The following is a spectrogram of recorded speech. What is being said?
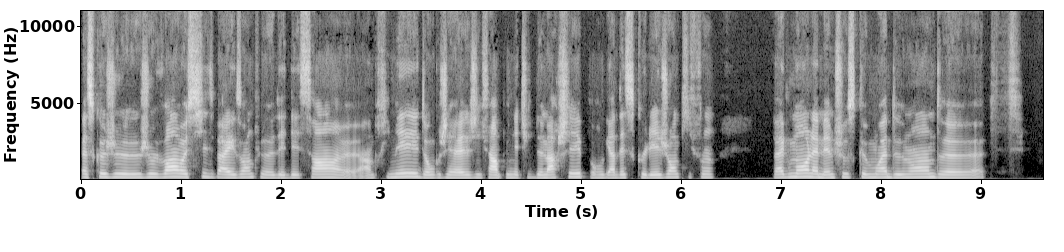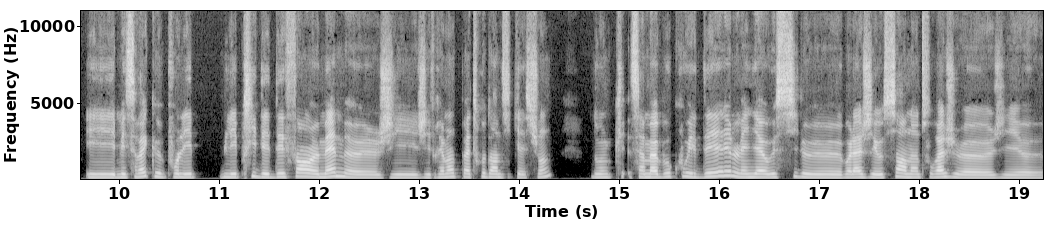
parce que je je vends aussi par exemple, heu, des dessins, heu, imprimés, donc j'ai fait un peu une étude de marché pour regarder ce que les gens qui font vaguement la même chose que moi demandent, heu et mais c'est vrai que pour les les prix des dessins eux-mêmes, heu, j'ai vraiment pas trop d'indications. Donc ça m'a beaucoup aidée, mais il y a aussi le voilà, j'ai aussi un entourage, j'ai,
